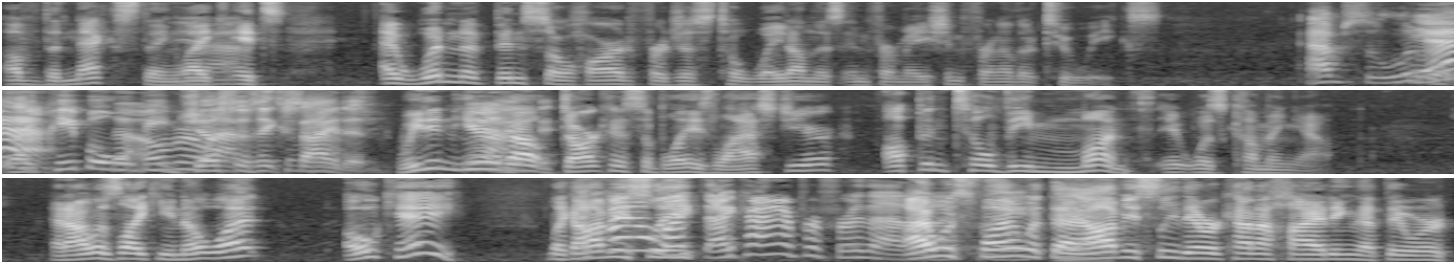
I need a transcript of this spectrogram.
of the next thing. Like it's, it wouldn't have been so hard for just to wait on this information for another two weeks. Absolutely. Yeah, like people will be just as excited. We didn't hear Yeah. about Darkness Ablaze last year up until the month it was coming out. And I was like, you know what? Okay. Like, I kinda obviously, liked- I kind of prefer that. I was fine with that. Yeah. Obviously, they were kind of hiding that they were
